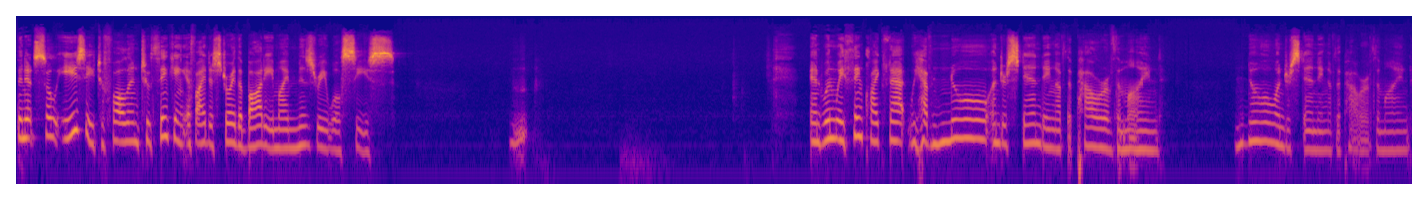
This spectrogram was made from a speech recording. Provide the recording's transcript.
then it's so easy to fall into thinking if I destroy the body, my misery will cease. And when we think like that, we have no understanding of the power of the mind. No understanding of the power of the mind.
